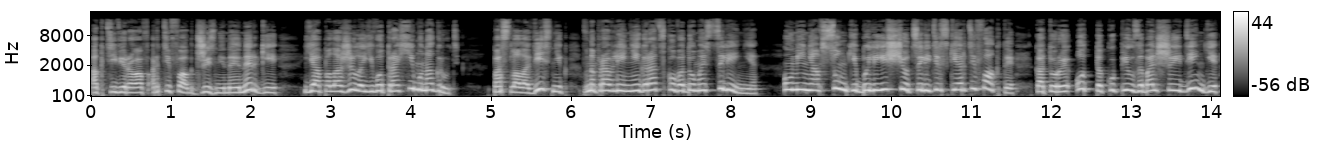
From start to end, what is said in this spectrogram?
Активировав артефакт жизненной энергии, я положила его Трохиму на грудь, послала вестник в направлении городского дома исцеления. У меня в сумке были еще целительские артефакты, которые Отто купил за большие деньги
